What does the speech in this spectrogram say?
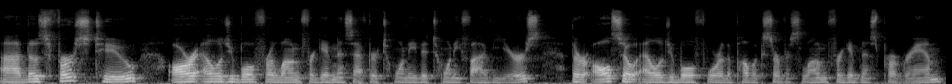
Uh, those first two are eligible for loan forgiveness after 20 to 25 years. They're also eligible for the Public Service Loan Forgiveness Program.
